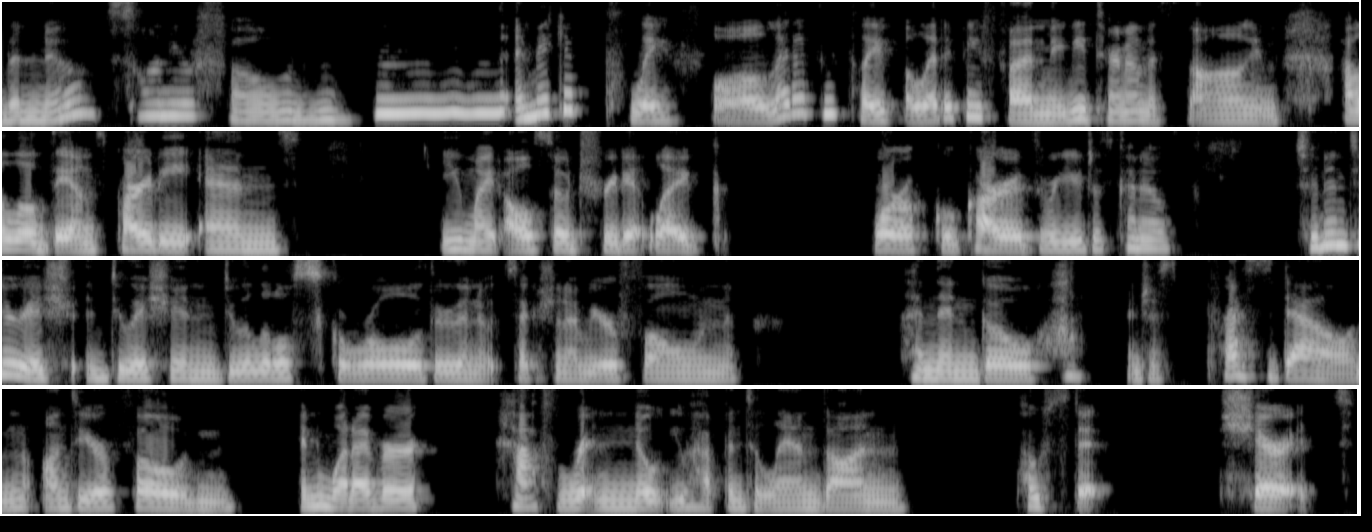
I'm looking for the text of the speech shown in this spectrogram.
the notes on your phone hmm, and make it playful. Let it be playful. Let it be fun. Maybe turn on a song and have a little dance party. And you might also treat it like oracle cards where you just kind of tune into your intuition, do a little scroll through the note section of your phone, and then go and just press down onto your phone in whatever half written note you happen to land on, post it, share it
